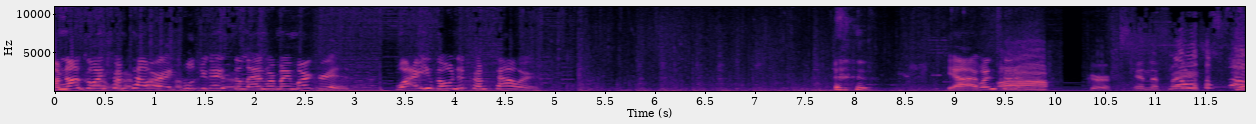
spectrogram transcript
I'm not going Trump Tower. I told you guys to land where my marker is. Why are you going to Trump Tower? yeah, I went to. Ah, fucker, in the face.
